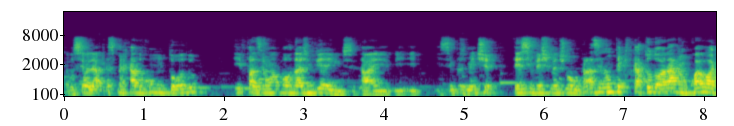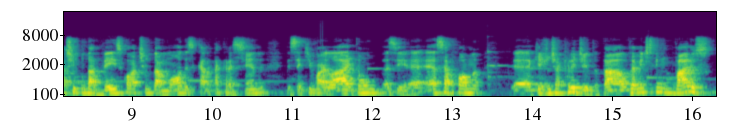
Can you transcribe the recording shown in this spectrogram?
é você olhar para esse mercado como um todo e fazer uma abordagem via índice, tá? E, e, e, simplesmente ter esse investimento de longo prazo e não ter que ficar toda hora, ah, não, qual é o ativo da vez, qual é o ativo da moda, esse cara está crescendo, esse aqui vai lá. Então, assim, é, essa é a forma é, que a gente acredita, tá? Obviamente tem vários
